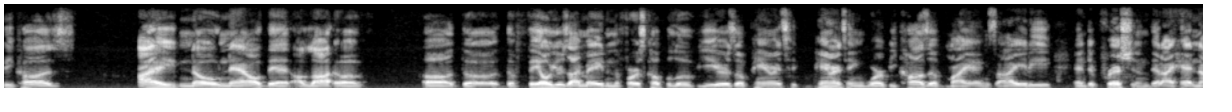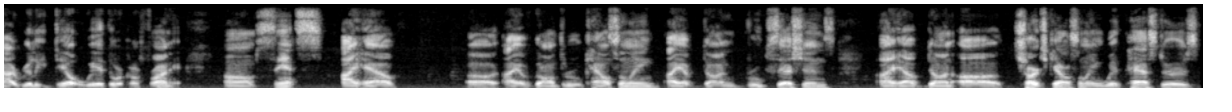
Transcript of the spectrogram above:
because I know now that a lot of uh, the the failures I made in the first couple of years of parents parenting were because of my anxiety and depression that I had not really dealt with or confronted. Um, since I have uh, I have gone through counseling, I have done group sessions, I have done uh, church counseling with pastors,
